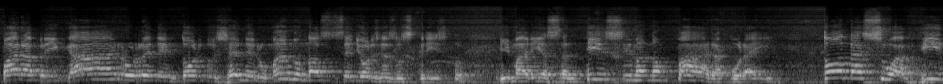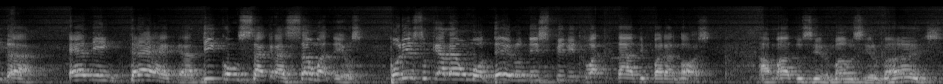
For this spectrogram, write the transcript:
para abrigar o Redentor do gênero humano, nosso Senhor Jesus Cristo. E Maria Santíssima não para por aí. Toda a sua vida é de entrega, de consagração a Deus. Por isso que ela é um modelo de espiritualidade para nós. Amados irmãos e irmãs,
